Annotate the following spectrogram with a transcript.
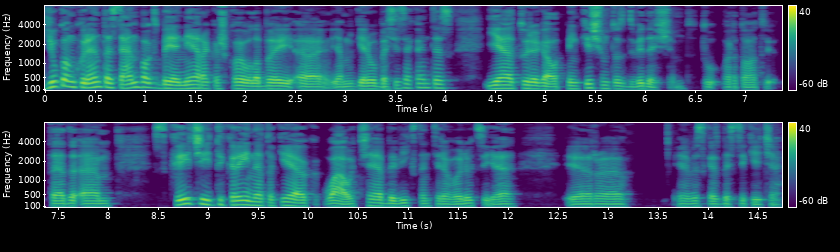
jų konkurentas Sandbox beje nėra kažko jau labai uh, jam geriau besisekantis, jie turi gal 520 tų vartotojų. Tad um, skaičiai tikrai netokie, wow, čia bevykstanti revoliucija ir, ir viskas besikeičia.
